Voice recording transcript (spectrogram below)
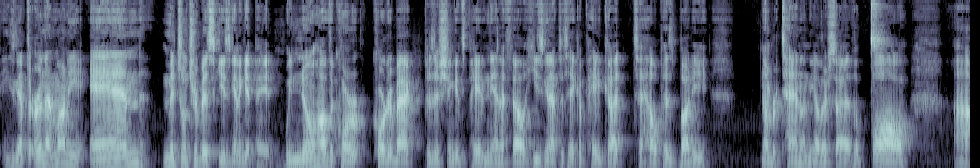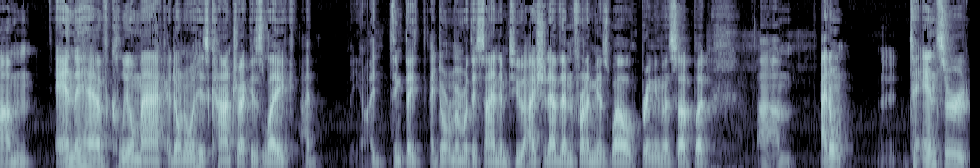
He's got to earn that money, and Mitchell Trubisky is going to get paid. We know how the quarterback position gets paid in the NFL. He's going to have to take a pay cut to help his buddy, number ten, on the other side of the ball. Um, and they have Khalil Mack. I don't know what his contract is like. I, you know, I think they. I don't remember what they signed him to. I should have that in front of me as well, bringing this up. But um, I don't. To answer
